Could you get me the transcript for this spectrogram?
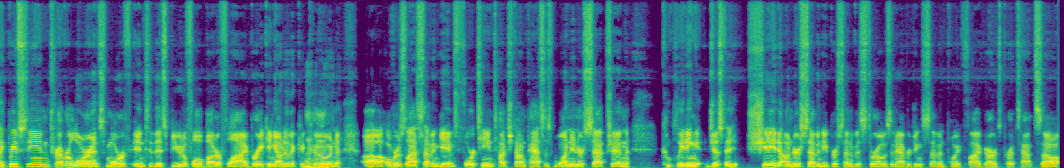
like we've seen Trevor Lawrence morph into this beautiful butterfly, breaking out of the mm-hmm. cocoon mm-hmm. uh, over his last seven games 14 touchdown passes, one interception, completing just a shade under 70% of his throws and averaging 7.5 yards per attempt. So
